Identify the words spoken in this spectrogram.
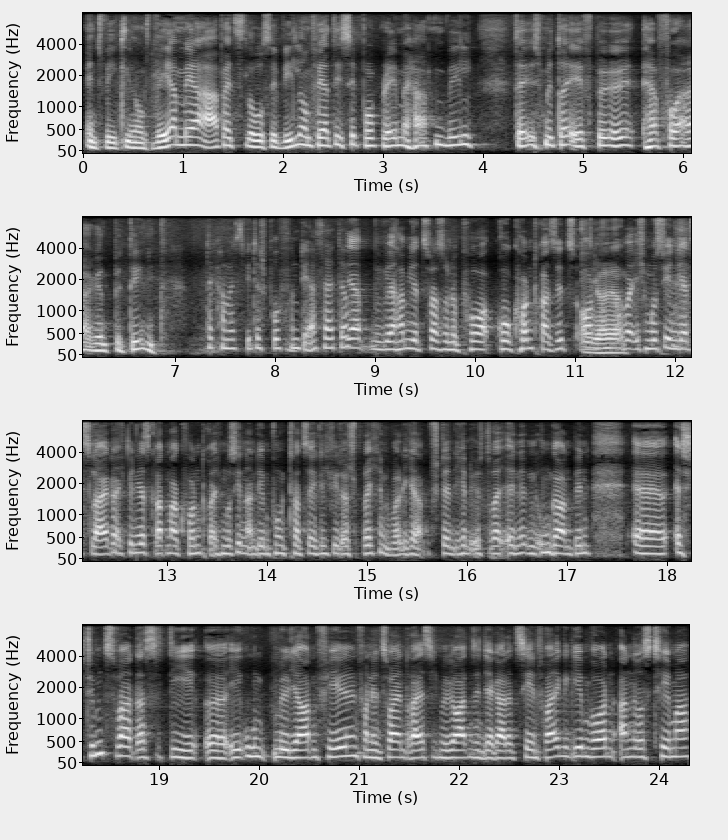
entwickeln. Und wer mehr Arbeitslose will und wer diese Probleme haben will, der ist mit der FPÖ hervorragend bedient. Da kam jetzt Widerspruch von der Seite. Ja, wir haben jetzt zwar so eine Pro-Kontra-Sitzordnung, ja, ja. aber ich muss Ihnen jetzt leider, ich bin jetzt gerade mal Kontra, ich muss Ihnen an dem Punkt tatsächlich widersprechen, weil ich ja ständig in, Österreich, in Ungarn bin. Äh, es stimmt zwar, dass die äh, EU-Milliarden fehlen, von den 32 Milliarden sind ja gerade 10 freigegeben worden, anderes Thema.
